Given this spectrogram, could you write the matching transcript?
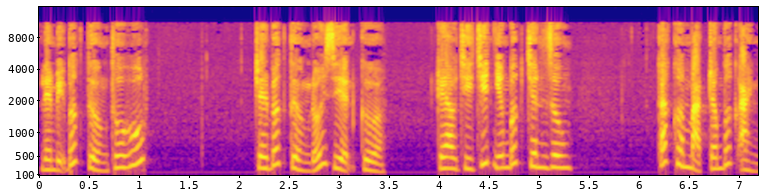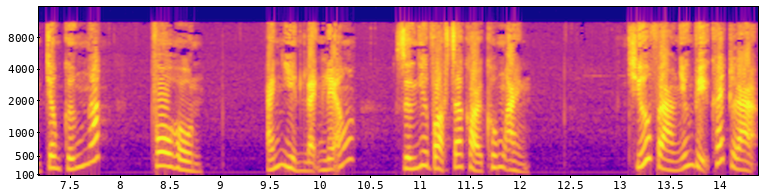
liền bị bức tường thu hút. Trên bức tường đối diện cửa, treo chi chít những bức chân dung. Các khuôn mặt trong bức ảnh trông cứng ngắc, vô hồn. Ánh nhìn lạnh lẽo, dường như vọt ra khỏi khung ảnh, chiếu vào những vị khách lạ.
